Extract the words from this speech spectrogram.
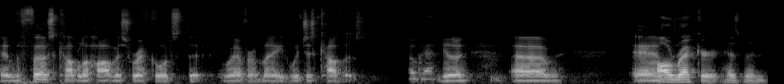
and the first couple of Harvest records that were ever made were just covers, Okay. you know. Um, and All record has been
